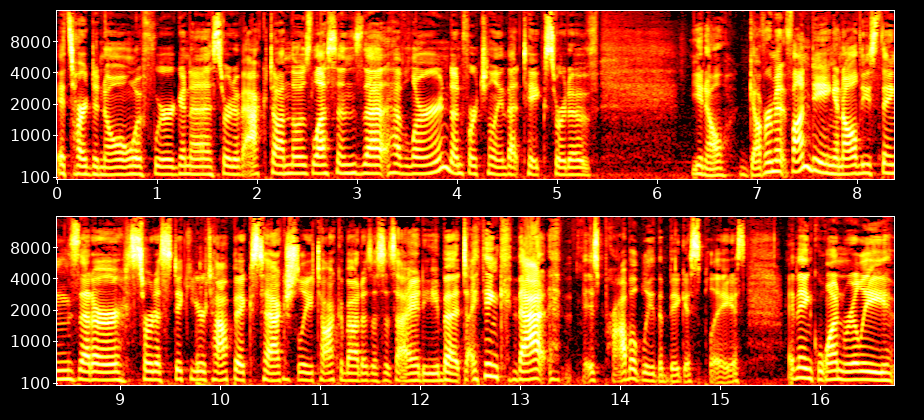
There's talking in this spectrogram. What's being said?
it's hard to know if we're going to sort of act on those lessons that have learned. Unfortunately, that takes sort of you know, government funding and all these things that are sort of stickier topics to actually talk about as a society. But I think that is probably the biggest place. I think one really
